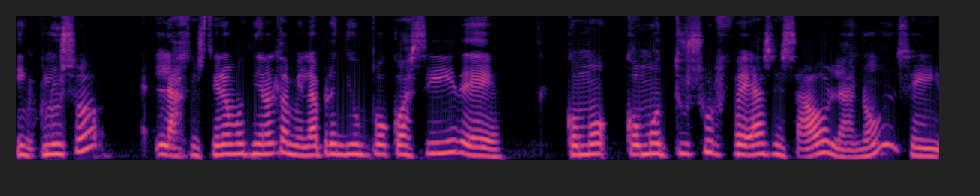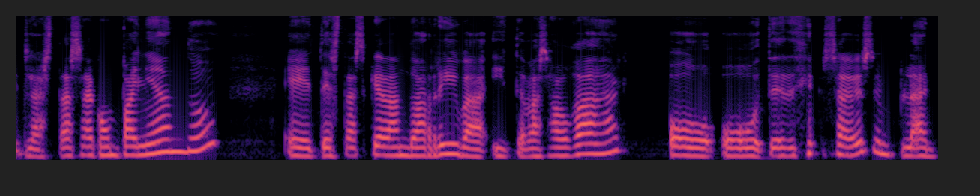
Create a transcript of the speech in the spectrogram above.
Incluso la gestión emocional también la aprendí un poco así de cómo, cómo tú surfeas esa ola, ¿no? Si la estás acompañando, eh, te estás quedando arriba y te vas a ahogar, o, o te, ¿sabes? En plan,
